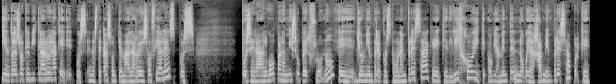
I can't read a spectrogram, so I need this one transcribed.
y entonces lo que vi claro era que, pues en este caso, el tema de las redes sociales, pues pues era algo para mí superfluo, ¿no? Eh, yo mi pues tengo una empresa que, dirijo y que obviamente no voy a dejar mi empresa porque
